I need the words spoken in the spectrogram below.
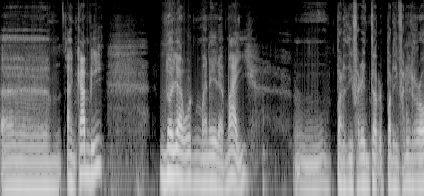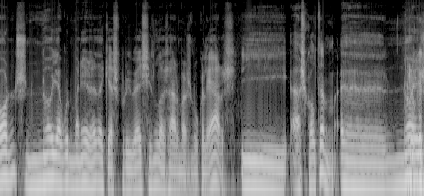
Eh, en canvi, no hi ha hagut manera mai per, diferent, per diferents raons no hi ha hagut manera de que es prohibeixin les armes nuclears. I, escolta'm, eh, no Però és... què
